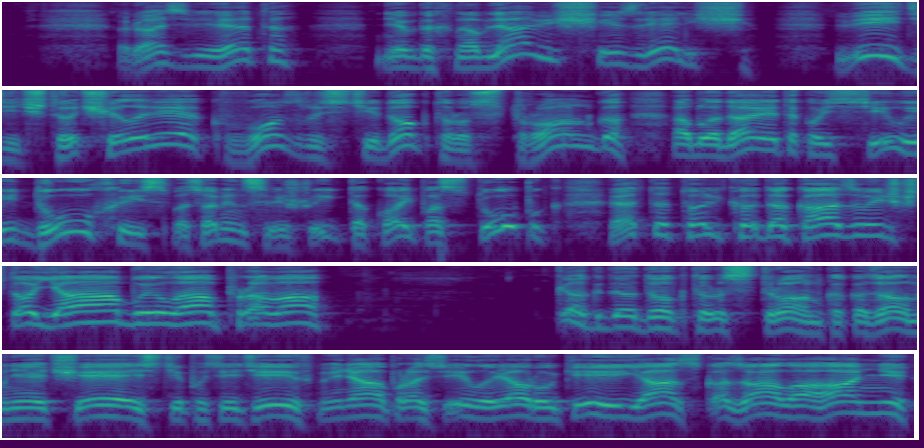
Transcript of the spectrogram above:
— Разве это не вдохновляющее зрелище видеть, что человек в возрасте доктора Стронга, обладая такой силой духа и способен совершить такой поступок, это только доказывает, что я была права. Когда доктор Стронг оказал мне честь и, посетив меня, просил ее руки, я сказала Анне,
